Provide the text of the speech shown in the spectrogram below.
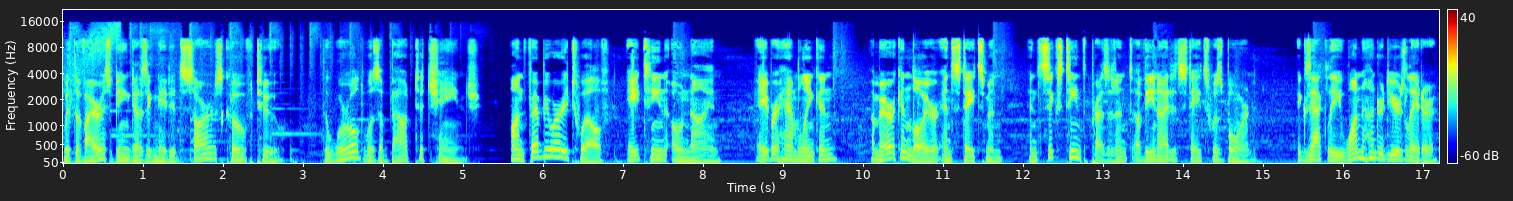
With the virus being designated SARS-CoV-2, the world was about to change. On February 12, 1809, Abraham Lincoln, American lawyer and statesman and 16th President of the United States was born. Exactly 100 years later,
